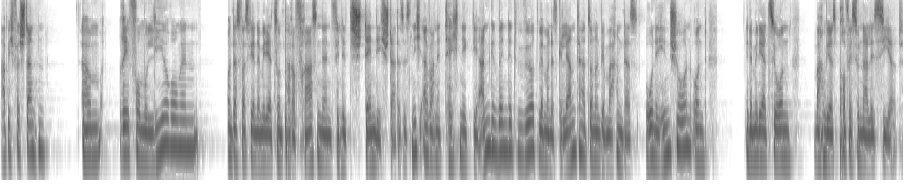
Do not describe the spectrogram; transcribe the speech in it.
habe ich verstanden, ähm, Reformulierungen und das, was wir in der Mediation Paraphrasen nennen, findet ständig statt. Es ist nicht einfach eine Technik, die angewendet wird, wenn man das gelernt hat, sondern wir machen das ohnehin schon und in der Mediation machen wir es professionalisiert.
